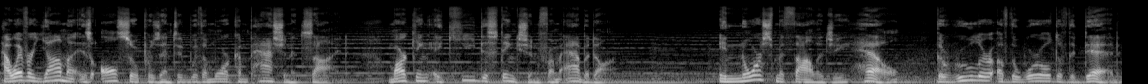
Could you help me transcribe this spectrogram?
However, Yama is also presented with a more compassionate side, marking a key distinction from Abaddon. In Norse mythology, Hel, the ruler of the world of the dead,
